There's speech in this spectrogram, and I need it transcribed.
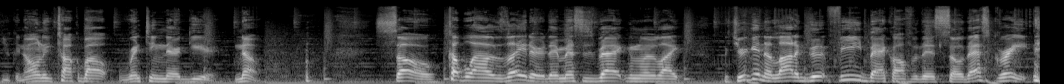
You can only talk about renting their gear. No. So a couple hours later, they message back and they're like, but you're getting a lot of good feedback off of this, so that's great.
